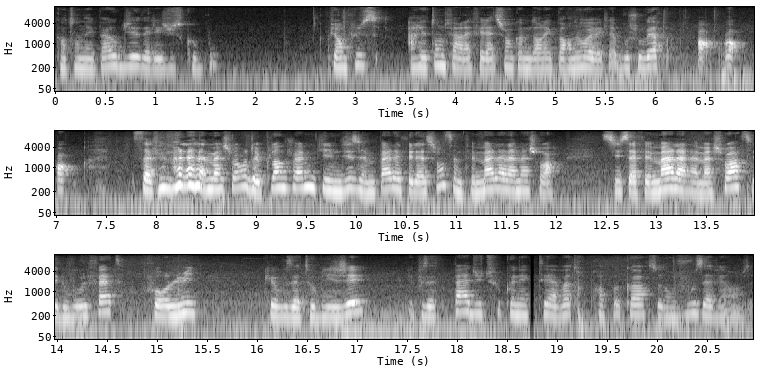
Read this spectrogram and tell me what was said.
quand on n'est pas obligé d'aller jusqu'au bout. Puis en plus, arrêtons de faire la fellation comme dans les pornos avec la bouche ouverte. Ça fait mal à la mâchoire. J'ai plein de femmes qui me disent j'aime pas la fellation, ça me fait mal à la mâchoire. Si ça fait mal à la mâchoire, c'est que vous le faites pour lui, que vous êtes obligé et que vous n'êtes pas du tout connecté à votre propre corps, ce dont vous avez envie.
